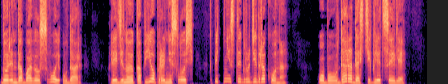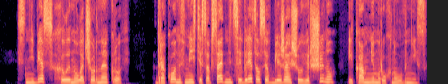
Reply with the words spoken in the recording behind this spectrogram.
Дорин добавил свой удар. Ледяное копье пронеслось к пятнистой груди дракона. Оба удара достигли цели. С небес хлынула черная кровь. Дракон вместе со всадницей врезался в ближайшую вершину и камнем рухнул вниз.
